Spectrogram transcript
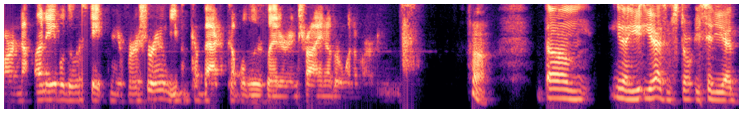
are not, unable to escape from your first room, you can come back a couple days later and try another one of our rooms. Huh. Um, you know, you, you had some story. You said you had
